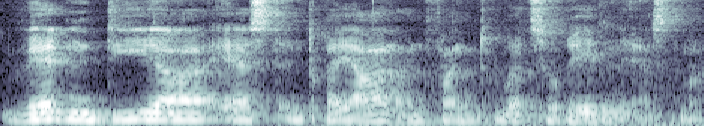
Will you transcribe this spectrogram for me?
werden die ja erst in drei Jahren anfangen, drüber zu reden erstmal.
